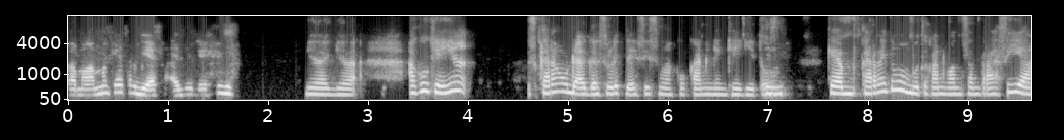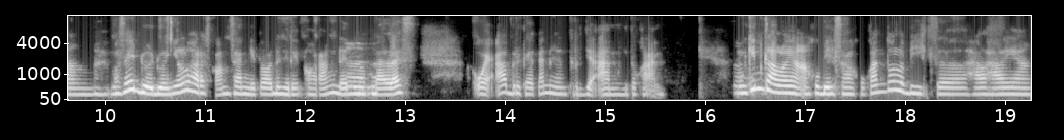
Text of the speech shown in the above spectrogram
lama-lama kayak terbiasa aja deh Gila-gila. Aku kayaknya sekarang udah agak sulit deh sih melakukan yang kayak gitu. Hmm. Kayak karena itu membutuhkan konsentrasi yang, maksudnya dua-duanya lu harus konsen gitu loh dengerin orang dan Hmm. membalas WA berkaitan dengan kerjaan gitu kan. Mungkin kalau yang aku biasa lakukan tuh lebih ke hal-hal yang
